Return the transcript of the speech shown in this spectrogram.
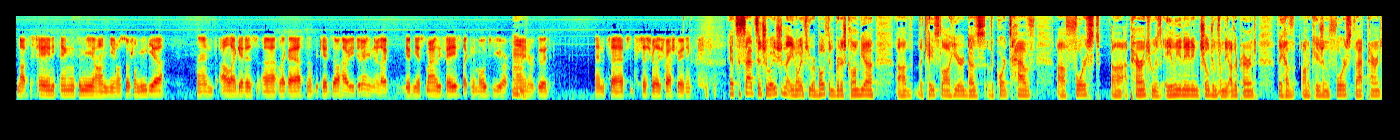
not to say anything to me on you know social media. And all I get is uh, like I asked the kids, "Oh, how are you doing?" And they're like, give me a smiley face, like an emoji, or fine mm. or good and it's, uh, it's, it's just really frustrating. it's a sad situation. You know, if you were both in British Columbia, uh, the case law here does the courts have uh, forced uh, a parent who is alienating children from the other parent. They have, on occasion, forced that parent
